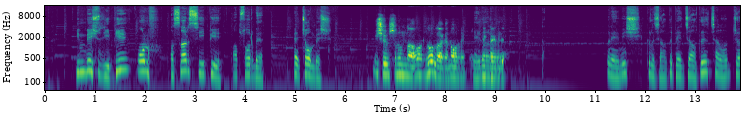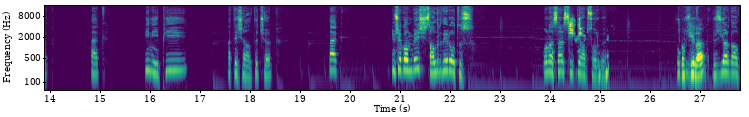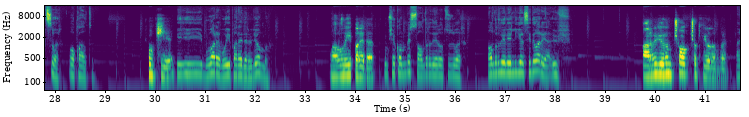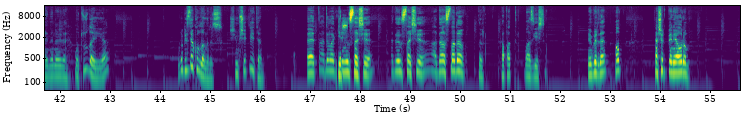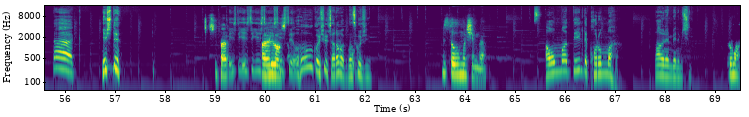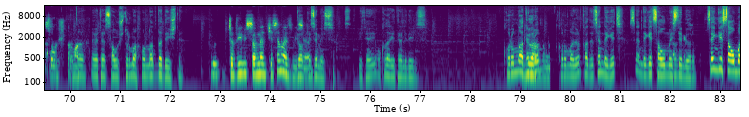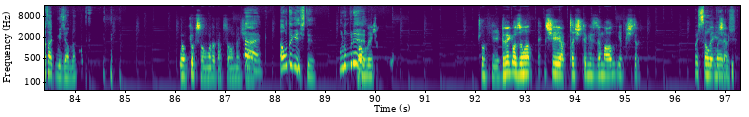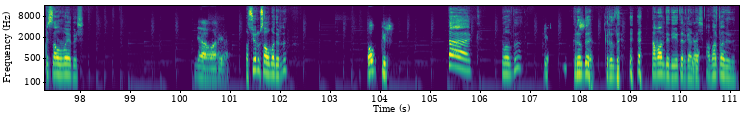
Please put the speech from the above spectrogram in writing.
1500 EP, 10 hasar CP, absorbe. Pençe 15. Bir şey sunum daha var. Zorla ne olacak? Kaybeder? Bu neymiş? Kılıç altı, pençe altı, çanon, çöp. Tak. 1000 EP, ateş altı, çöp. Tak. Şimşek 15, saldırı değeri 30. 10 hasar CP absorbe. Çok, Çok güzel. iyi la. Rüzgar da altısı var. Ok altı. Çok iyi. İyi. Bu var ya bu iyi para eder biliyor musun? Vallahi iyi para eder. Şimşek 15 saldırı değeri 30 var. Saldırı değeri 50 gelseydi var ya üf. Harbi diyorum çok çok iyi olurdu. Aynen öyle. 30 da iyi ya. Bunu biz de kullanırız. Şimşekli item. Evet hadi bakayım Geç. ıstaşı. Hadi ıstaşı. Hadi aslanım. Kapat vazgeçtim. Şimdi birden hop. Şaşırt beni yavrum. Tak. Geçti. Süper. Geçti geçti geçti. Hayırlı geçti, geçti. Oho koşuyor. Çara bak nasıl koşuyor. Bir savunma şimdi. Savunma değil de korunma. Daha önemli benim için. Durma savuşturma. Evet evet savuşturma. Onun adı da değişti. Cadıyı biz senden kesemez miyiz Yok ya? kesemeyiz. Yeter, o kadar yeterli değiliz. Korunma atıyorum. Korunma diyor. Hadi sen de geç. Sen de geç savunma istemiyorum. Sen geç savunma takmayacağım lan. Yok yok savunmada tak savunma. Tak. Ha o da geçti. Oğlum bu ne? Vallahi çok çok iyi. Direkt o zaman şey yap taş temizleme al yapıştır. Koş savunmaya koş. Koş savunmaya koş. Ya var ya. Basıyorum savunma dördü. Hop bir. Tak. Ne oldu? Kırıldı. İşte. Kırıldı. tamam dedi yeter kardeş. Abartma dedi.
